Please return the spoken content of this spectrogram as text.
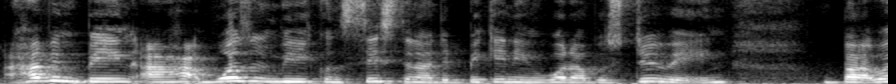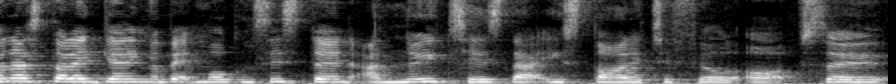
I haven't been I wasn't really consistent at the beginning what I was doing but when I started getting a bit more consistent I noticed that it started to fill up. So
